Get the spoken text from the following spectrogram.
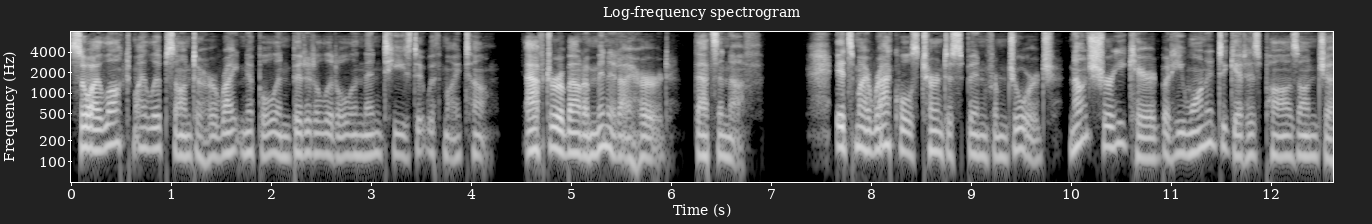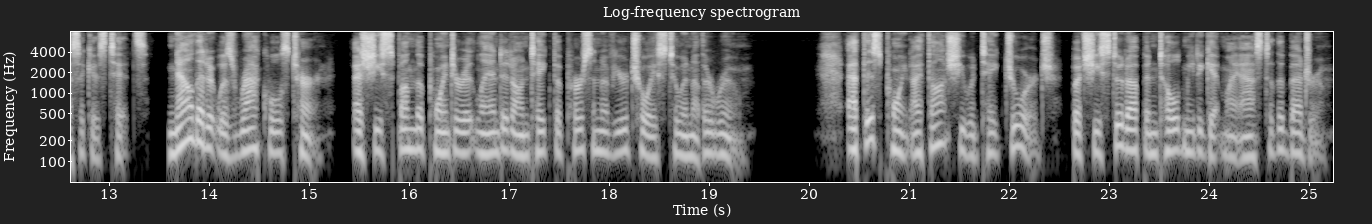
So I locked my lips onto her right nipple and bit it a little and then teased it with my tongue. After about a minute, I heard, That's enough. It's my Raquel's turn to spin from George, not sure he cared, but he wanted to get his paws on Jessica's tits. Now that it was Raquel's turn, as she spun the pointer, it landed on take the person of your choice to another room. At this point, I thought she would take George, but she stood up and told me to get my ass to the bedroom.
